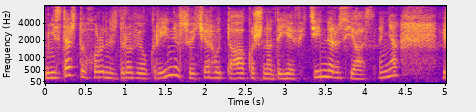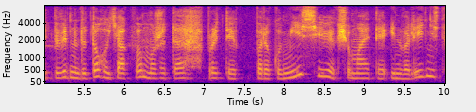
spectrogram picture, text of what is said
Міністерство охорони здоров'я України в свою чергу також надає офіційне роз'яснення відповідно до того, як ви можете пройти перекомісію, якщо маєте інвалідність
